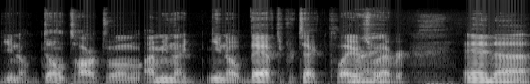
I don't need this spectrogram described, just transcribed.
you know, don't talk to them. I mean, like you know, they have to protect players, right. whatever." And uh,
